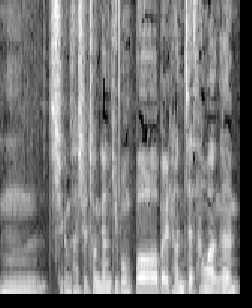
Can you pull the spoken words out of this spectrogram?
음, 지금 사실 청년 기본법의 현재 상황은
